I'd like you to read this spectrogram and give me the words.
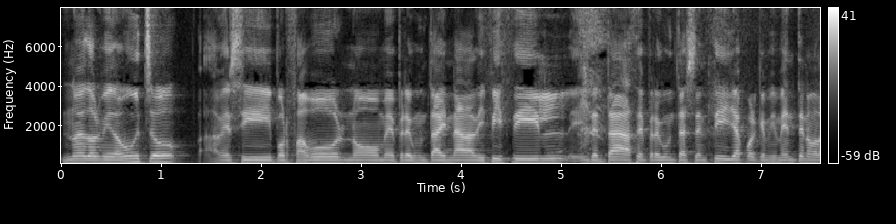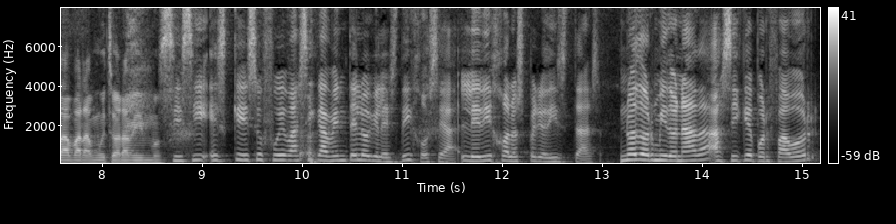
no he dormido mucho, a ver si por favor no me preguntáis nada difícil, intentad hacer preguntas sencillas porque mi mente no da para mucho ahora mismo. Sí, sí, es que eso fue básicamente lo que les dijo, o sea, le dijo a los periodistas, no he dormido nada, así que por favor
